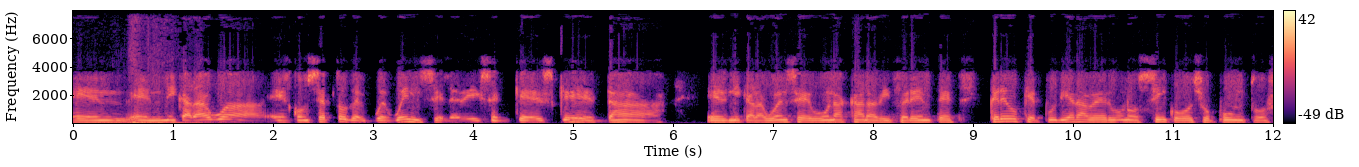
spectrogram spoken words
en, Nicaragua el concepto del huehuense, le dicen, que es que da el nicaragüense una cara diferente. Creo que pudiera haber unos cinco o ocho puntos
